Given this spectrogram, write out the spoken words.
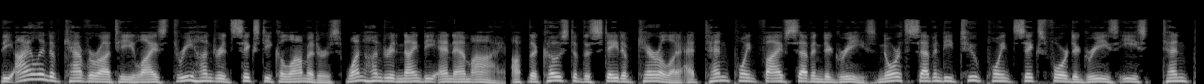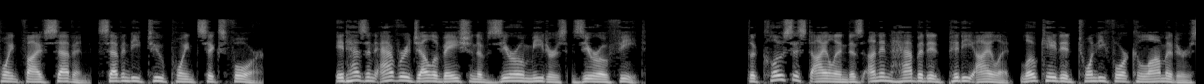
The island of Kavaratti lies 360 kilometers (190 nmi) off the coast of the state of Kerala at 10.57 degrees north, 72.64 degrees east, 10.57, 72.64. It has an average elevation of 0 meters (0 feet). The closest island is uninhabited Piti Islet, located 24 kilometers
